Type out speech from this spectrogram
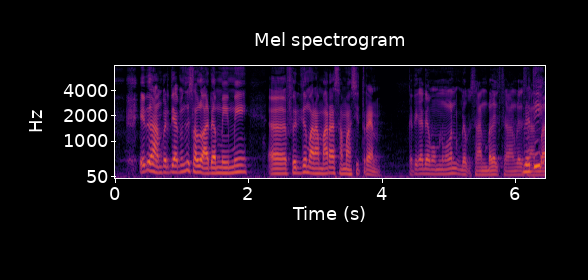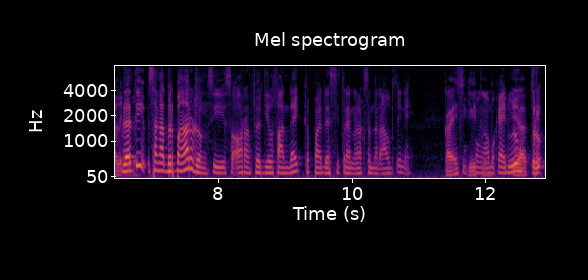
itu hampir tiap minggu selalu ada meme eh, Virgil marah-marah sama si Trent. Ketika ada momen-momen udah serangan balik, serangan balik, Berarti serangan balik. berarti sangat berpengaruh dong si seorang Virgil van Dijk kepada si Trent Alexander-Arnold ini. Kayaknya sih gitu. Mau kayak dulu. ya teru-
